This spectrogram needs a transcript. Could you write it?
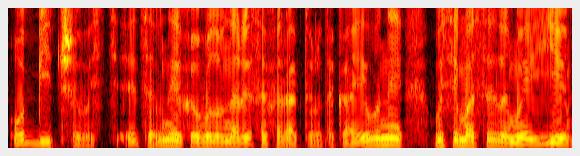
обідчивость. Це в них головна риса характеру така, і вони усіма силами її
